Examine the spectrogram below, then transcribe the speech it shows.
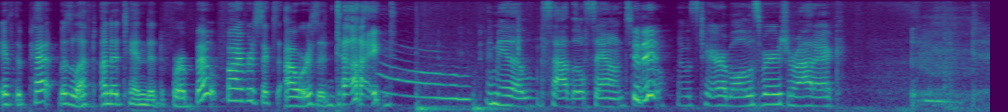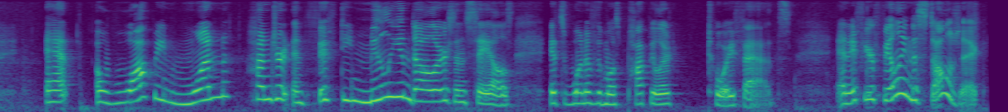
If the pet was left unattended for about five or six hours, it died. It made a sad little sound. Too. Did it? It was terrible. It was very dramatic. At a whopping $150 million in sales, it's one of the most popular toy fads. And if you're feeling nostalgic,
